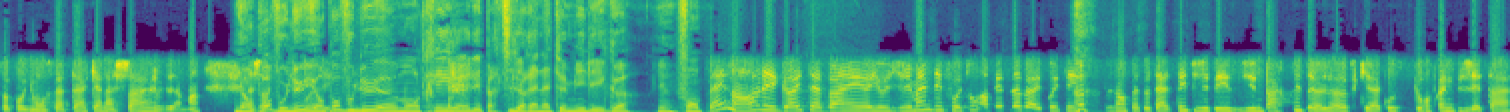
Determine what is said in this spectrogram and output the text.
sont pas on s'attaque à la chair, évidemment. Ils n'ont pas voulu, ils ont pas voulu montrer euh, les parties de leur anatomie, les gars. Ben non, les gars étaient bien. J'ai même des photos. En fait, l'œuvre n'avait pas été diffusée dans sa totalité, puis j'ai une partie de l'œuvre qui, à cause de contraintes budgétaires,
